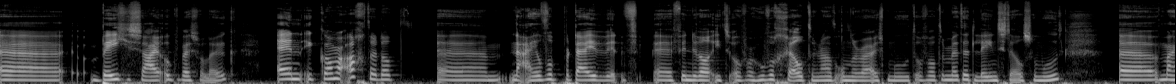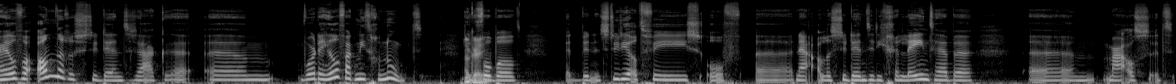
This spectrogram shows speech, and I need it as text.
Uh, een beetje saai, ook best wel leuk. En ik kwam erachter dat um, nou, heel veel partijen uh, vinden wel iets over hoeveel geld er naar het onderwijs moet of wat er met het leenstelsel moet. Uh, maar heel veel andere studentenzaken um, worden heel vaak niet genoemd. Okay. Bijvoorbeeld het binnen studieadvies of nou, alle studenten die geleend hebben. Um, maar als het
